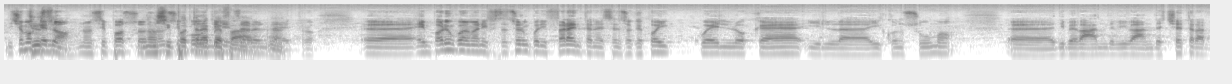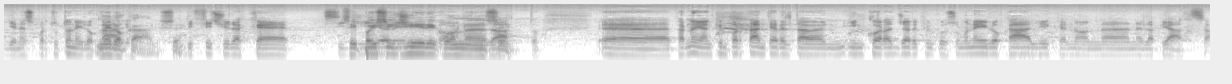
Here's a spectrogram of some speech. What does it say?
diciamo che no, non si, posso, non non si, si potrebbe fare. il eh. vetro. Eh. è un po' come manifestazione un po' differente, nel senso che poi quello che è il, il consumo eh, di bevande, vivande, eccetera, avviene soprattutto nei locali. Nei locali, sì. È difficile che si, sì, giri poi si giri con... con esatto. Sì. Eh, per noi è anche importante in realtà incoraggiare più il consumo nei locali che non eh, nella piazza.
